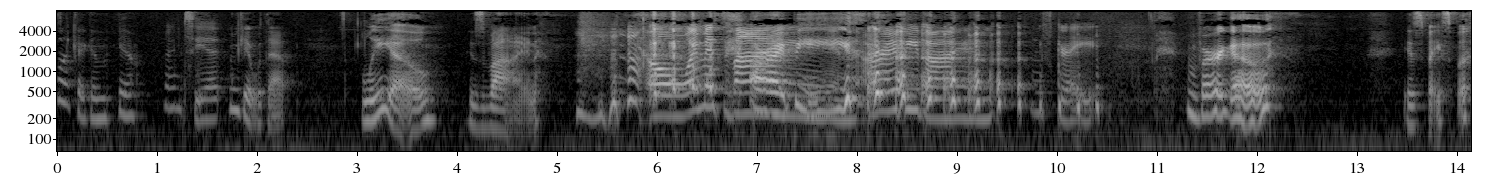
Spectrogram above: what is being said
like i can yeah I can see it. i can get with that leo is vine Oh, I miss Vine. R.I.P.. R.I.P. Vine. That's great. virgo is facebook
